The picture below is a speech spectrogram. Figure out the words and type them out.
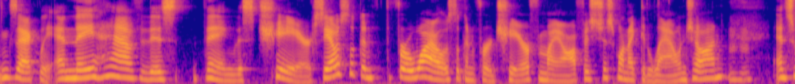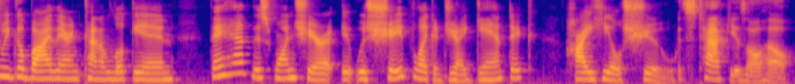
exactly. And they have this thing, this chair. See, I was looking for a while, I was looking for a chair for my office, just one I could lounge on. Mm-hmm. And so we'd go by there and kind of look in. They had this one chair, it was shaped like a gigantic high heel shoe. It's tacky as all hell.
